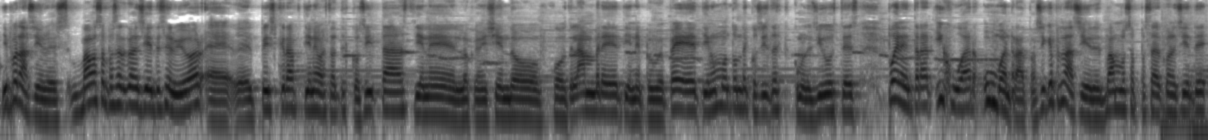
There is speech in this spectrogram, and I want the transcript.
Y pues nada, señores, vamos a pasar con el siguiente servidor. Eh, el Peacecraft tiene bastantes cositas. Tiene lo que viene siendo Juegos del Hambre, tiene PvP, tiene un montón de cositas que, como les digo, ustedes pueden entrar y jugar un buen rato. Así que pues nada, vamos a pasar con el siguiente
